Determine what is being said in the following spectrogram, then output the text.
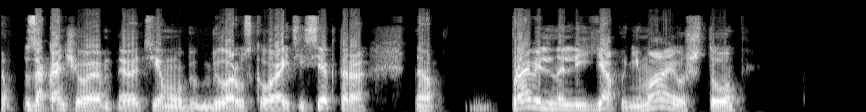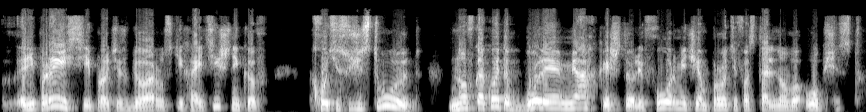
Ну, заканчивая тему белорусского IT-сектора, правильно ли я понимаю, что репрессии против белорусских айтишников хоть и существуют, но в какой-то более мягкой, что ли, форме, чем против остального общества.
